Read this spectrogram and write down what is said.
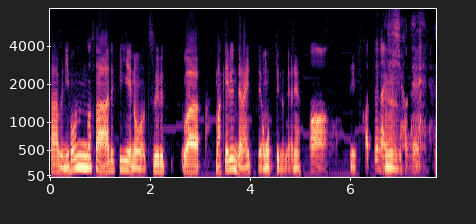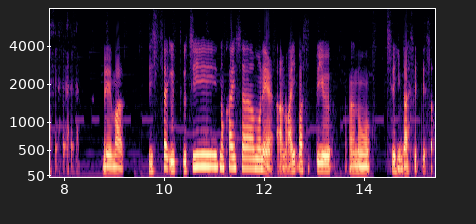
多分日本のさ、RPA のツールは負けるんじゃないって思ってるんだよね。まあで、勝てないですよね。で、まあ、実際う、うちの会社もね、あの、iPass っていう、あの、製品出しててさ、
